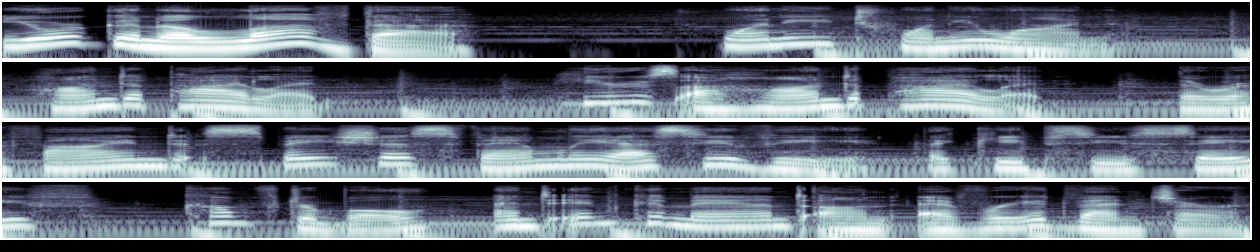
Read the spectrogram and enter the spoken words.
You're gonna love the 2021 Honda Pilot. Here's a Honda Pilot, the refined, spacious family SUV that keeps you safe, comfortable, and in command on every adventure.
